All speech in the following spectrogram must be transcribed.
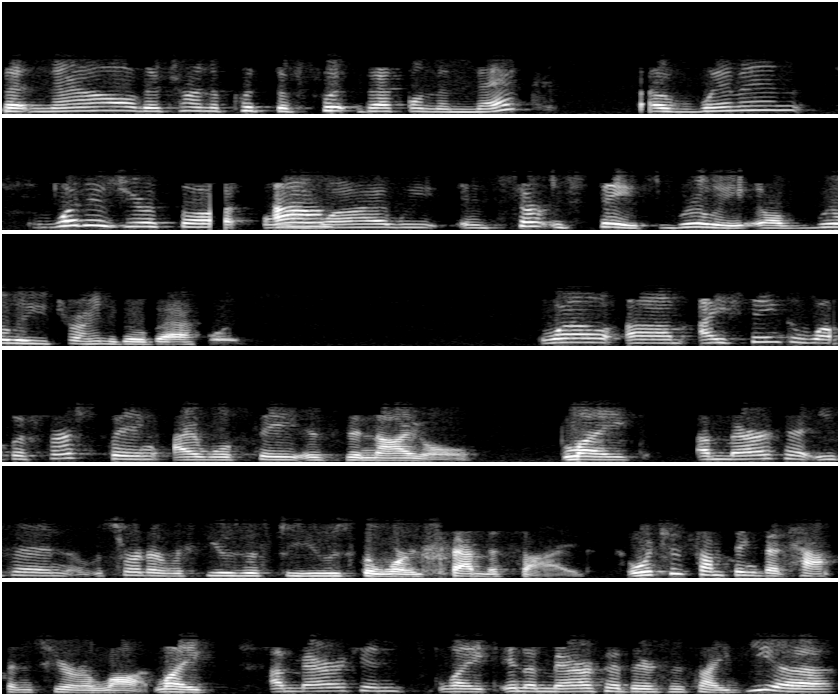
but now they're trying to put the foot back on the neck of women? What is your thought on Um, why we, in certain states, really are really trying to go backwards? Well, um, I think well the first thing I will say is denial. Like America even sort of refuses to use the word femicide, which is something that happens here a lot. Like Americans, like in America, there's this idea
